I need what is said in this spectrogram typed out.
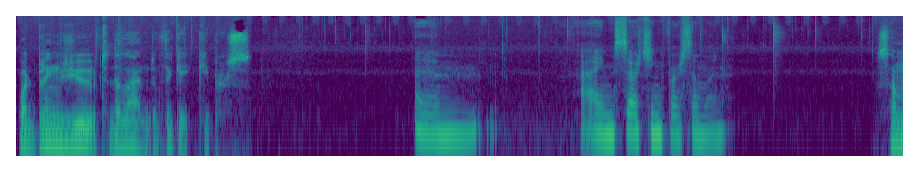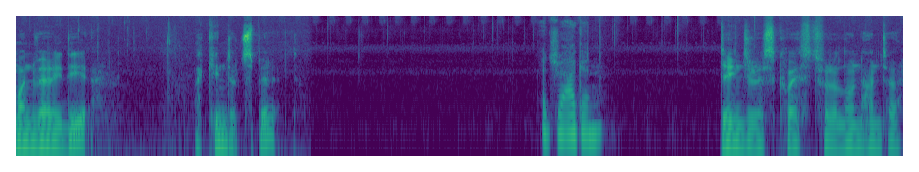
what brings you to the land of the gatekeepers? Um, I'm searching for someone. Someone very dear. A kindred spirit. A dragon. Dangerous quest for a lone hunter.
